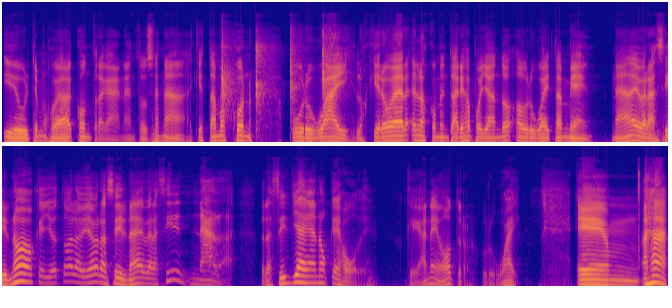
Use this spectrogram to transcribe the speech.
y de último juega contra Ghana. Entonces nada, aquí estamos con Uruguay. Los quiero ver en los comentarios apoyando a Uruguay también. Nada de Brasil. No, que yo toda la vida Brasil. Nada de Brasil, nada. Brasil ya ganó que jode. Que gane otro, Uruguay. Em, ajá.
